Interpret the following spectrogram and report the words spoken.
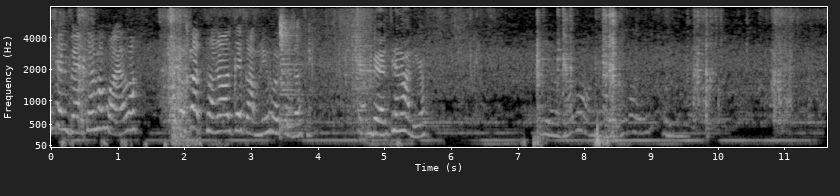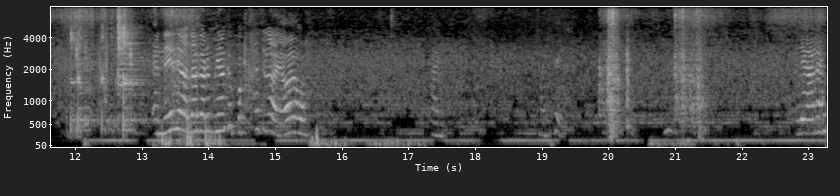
ਇਹ ਸਨ ਬੈਠਾ ਮੰਗਵਾਇਆ ਵਾ ਕਿਉਂਕਿ ਹੱਥਾਂ ਨਾਲ ਤੇ ਕੰਮ ਨਹੀਂ ਹੋ ਸਕਦਾ ਸੀ ਸਨ ਬੈਠੇ ਨਾ ਲਿਆ ਇੰਨੇ ਜ਼ਿਆਦਾ ਗਰਮੀਆਂ ਕਿ ਪੱਖਾ ਚਲਾਇਆ ਹੋਇਆ ਵਾ ਲਿਆਣਾ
